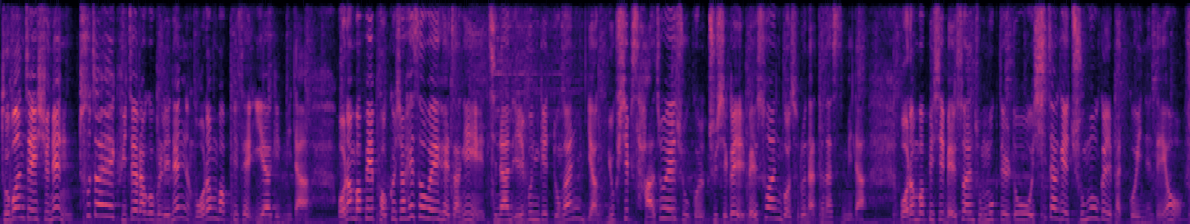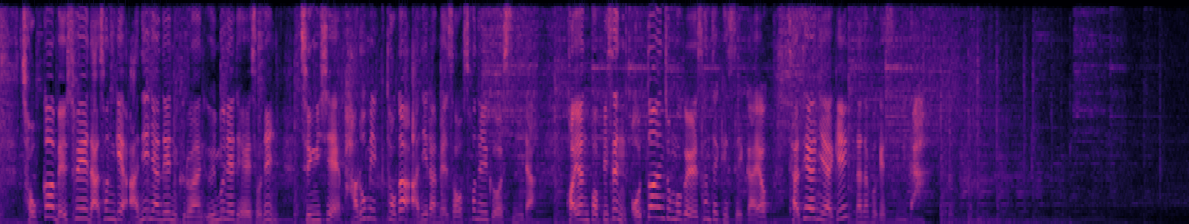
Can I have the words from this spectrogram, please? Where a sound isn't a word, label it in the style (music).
두 번째 이슈는 투자의 귀재라고 불리는 워런 버핏의 이야기입니다. 워런 버핏 버크셔 해서웨이 회장이 지난 1분기 동안 약 64조의 주식을 매수한 것으로 나타났습니다. 워런 버핏이 매수한 종목들도 시장의 주목을 받고 있는데요. 저가 매수에 나선 게 아니냐는 그러한 의문에 대해서는 증시의 바로미터가 아니라면서 선을 그었습니다. 과연 버핏은 어떠한 종목을 선택했을까요? 자세한 이야기 나눠보겠습니다.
